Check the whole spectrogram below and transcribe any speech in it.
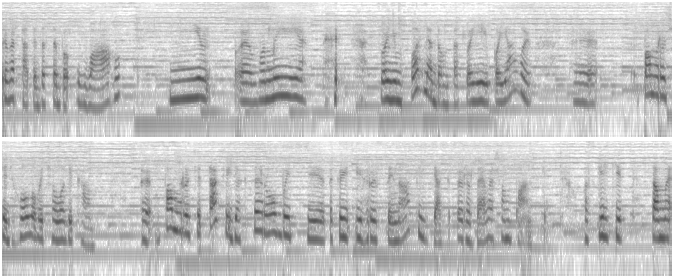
привертати до себе увагу, і е, вони своїм поглядом та своєю появою е, паморочать голови чоловікам. Е, Паморочать так, як це робить такий ігристий напій, як рожеве шампанське, оскільки саме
